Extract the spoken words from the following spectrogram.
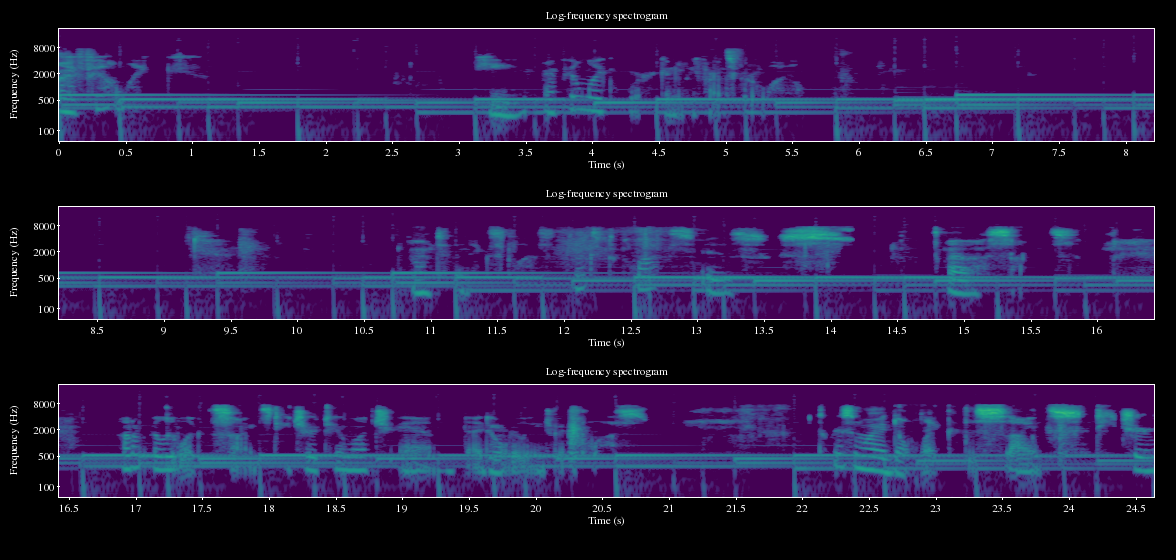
I feel like he, I feel like we're gonna be friends for a while. On to the next class. Next class is uh, science. I don't really like the science teacher too much, and I don't really enjoy the class. The reason why I don't like the science teacher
